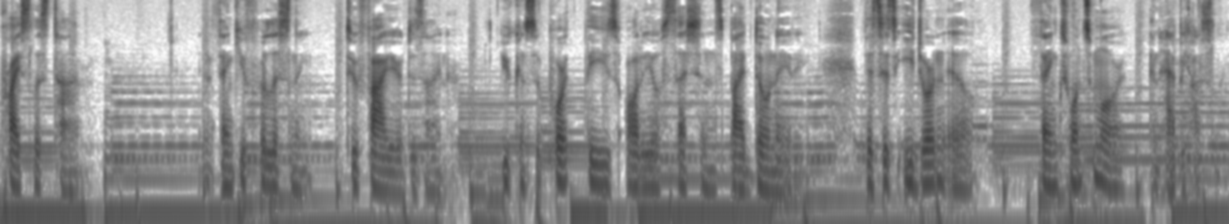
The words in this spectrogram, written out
priceless time. And thank you for listening to Fire Designer. You can support these audio sessions by donating. This is E. Jordan Ill. Thanks once more and happy hustling.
